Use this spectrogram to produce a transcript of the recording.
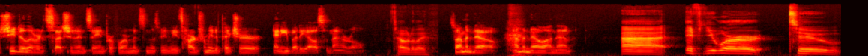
she delivered such an insane performance in this movie. It's hard for me to picture anybody else in that role. Totally. So I'm a no. I'm a no on them. Uh, if you were to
